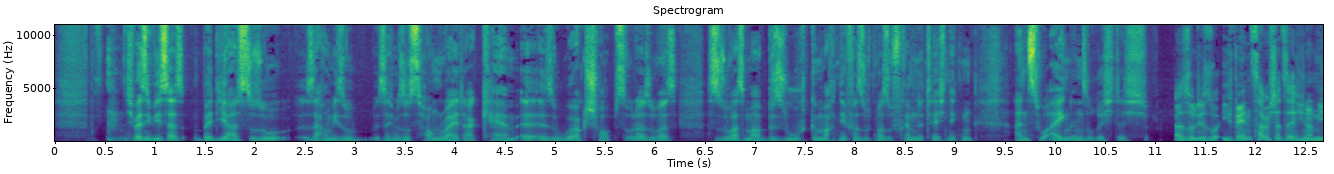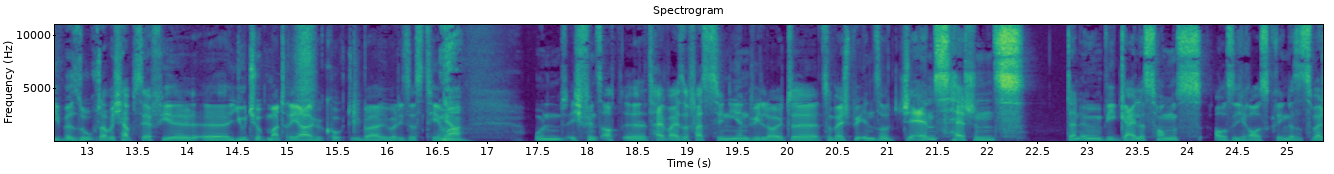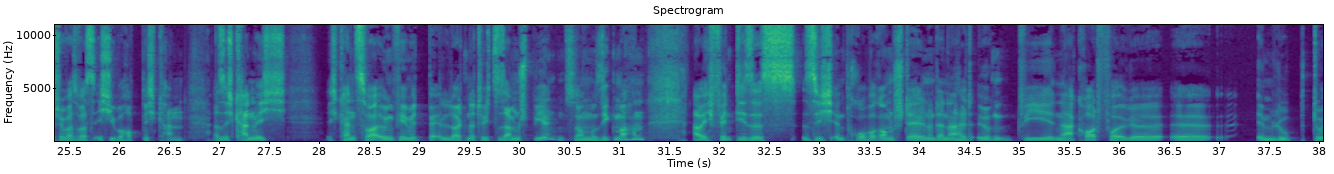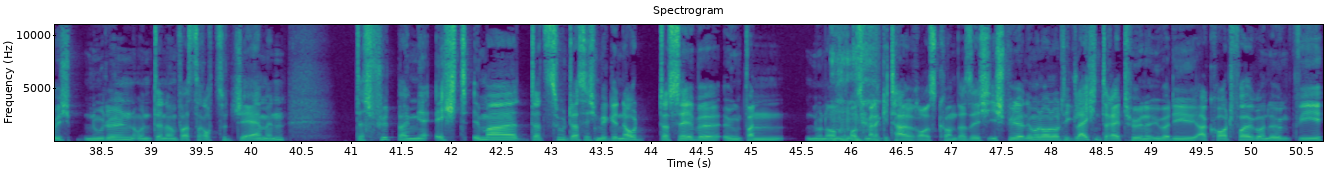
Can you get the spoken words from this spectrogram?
ich weiß nicht, wie ist das? Bei dir hast du so Sachen wie so, sag ich mal, so Songwriter, Camp, äh, so Workshops oder sowas. Hast du sowas mal besucht, gemacht, nee, versucht mal so fremde Techniken anzueignen, so richtig? Also so Events habe ich tatsächlich noch nie hm. besucht, aber ich habe sehr viel äh, YouTube-Material geguckt über, über dieses Thema. Ja. Und ich finde es auch äh, teilweise faszinierend, wie Leute zum Beispiel in so Jam-Sessions dann irgendwie geile Songs aus sich rauskriegen. Das ist zum Beispiel was, was ich überhaupt nicht kann. Also ich kann mich, ich kann zwar irgendwie mit Leuten natürlich zusammen spielen und zusammen Musik machen, aber ich finde dieses sich in Proberaum stellen und dann halt irgendwie eine Akkordfolge äh, im Loop durchnudeln und dann irgendwas darauf zu jammen, das führt bei mir echt immer dazu, dass ich mir genau dasselbe irgendwann nur noch aus meiner Gitarre rauskommt. Also ich, ich spiele dann immer noch die gleichen drei Töne über die Akkordfolge und irgendwie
